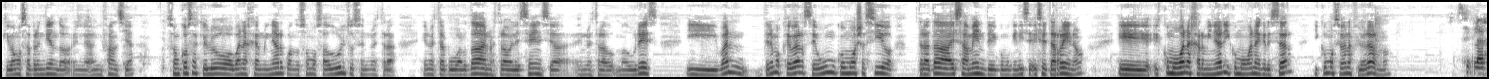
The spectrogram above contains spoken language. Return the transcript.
que vamos aprendiendo en la infancia, son cosas que luego van a germinar cuando somos adultos en nuestra, en nuestra pubertad, en nuestra adolescencia, en nuestra madurez y van, tenemos que ver según cómo haya sido tratada esa mente, como quien dice, ese terreno, eh, es cómo van a germinar y cómo van a crecer y cómo se van a aflorar, ¿no? Sí, claro.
